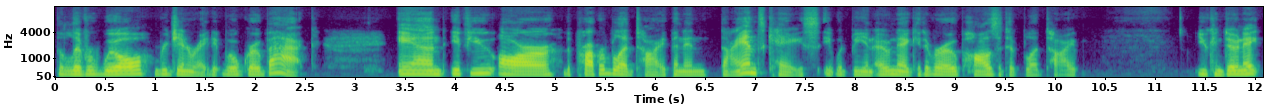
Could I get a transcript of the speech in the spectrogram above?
the liver will regenerate, it will grow back. And if you are the proper blood type, and in Diane's case, it would be an O negative or O positive blood type, you can donate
